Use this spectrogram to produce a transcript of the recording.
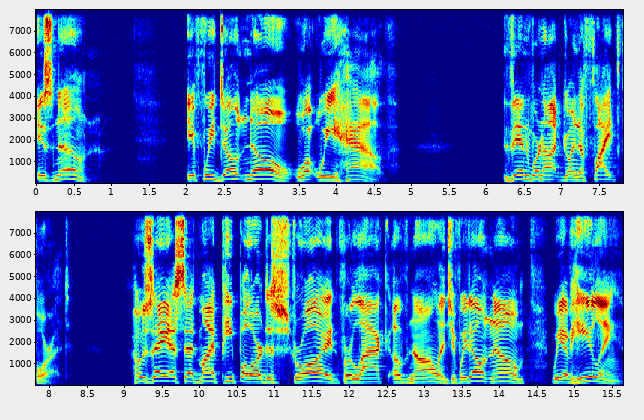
is known. If we don't know what we have, then we're not going to fight for it. Hosea said, My people are destroyed for lack of knowledge. If we don't know we have healing,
